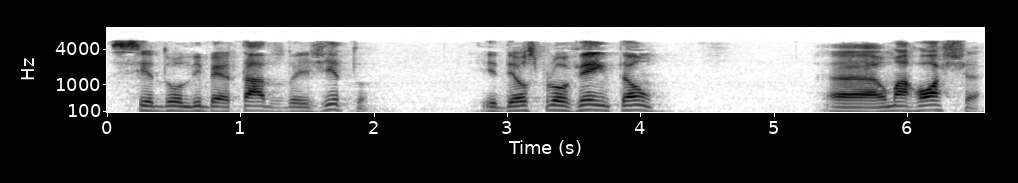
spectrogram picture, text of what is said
sido libertados do Egito e Deus provê então uh, uma rocha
